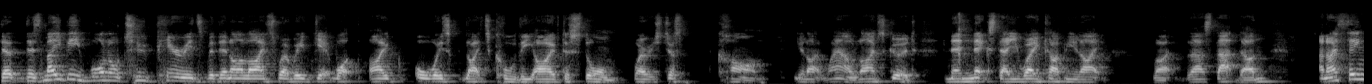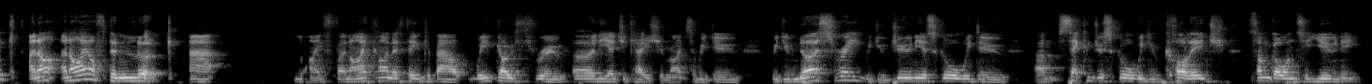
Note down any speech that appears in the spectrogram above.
there, there's maybe one or two periods within our lives where we get what I always like to call the eye of the storm, where it's just calm. You're like, wow, life's good. And then next day you wake up and you're like, right, that's that done. And I think, and I, and I often look at life and I kind of think about, we go through early education, right? So we do, we do nursery, we do junior school, we do um, secondary school, we do college, some go on to uni.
